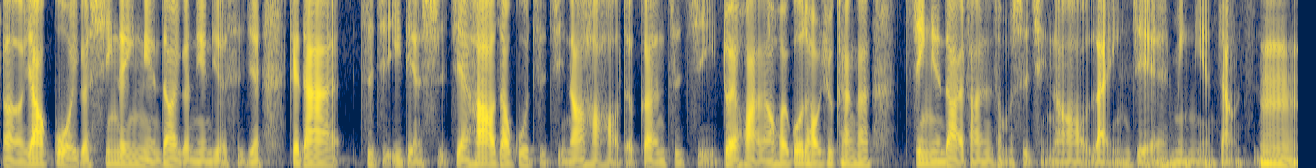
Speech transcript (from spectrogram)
呃要过一个新的一年到一个年底的时间，给大家自己一点时间，好好照顾自己，然后好好的跟自己对话，然后回过头去看看今年到底发生什么事情，然后来迎接明年这样子。嗯，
